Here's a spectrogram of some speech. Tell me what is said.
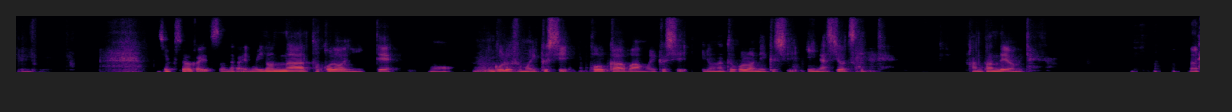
めちゃくちゃわかります。なんかもういろんなところに行って、もうゴルフも行くし、ポーカーバーも行くし、いろんなところに行くし、いい梨を作って、簡単だよ、みたい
